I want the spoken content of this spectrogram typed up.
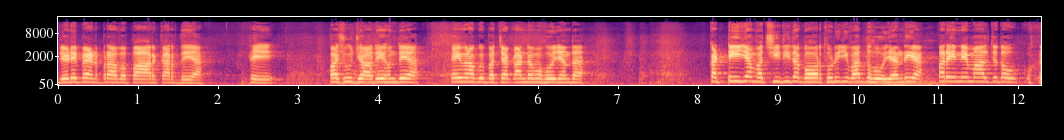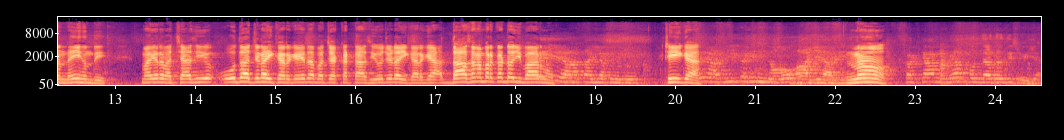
ਜਿਹੜੇ ਭੈਣ ਭਰਾ ਵਪਾਰ ਕਰਦੇ ਆ, ਤੇ ਪਸ਼ੂ ਜ਼ਿਆਦੇ ਹੁੰਦੇ ਆ ਕਈ ਵਾਰ ਕੋਈ ਬੱਚਾ ਕੰਡਮ ਹੋ ਜਾਂਦਾ। ਕੱਟੀ ਜਾਂ ਵੱਛੀ ਦੀ ਤਾਂ ਗੌਰ ਥੋੜੀ ਜੀ ਵੱਧ ਹੋ ਜਾਂਦੀ ਆ, ਪਰ ਇੰਨੇ ਮਾਲ 'ਚ ਤਾਂ ਉਹ ਨਹੀਂ ਹੁੰਦੀ। ਮਗਰ ਬੱਚਾ ਸੀ, ਉਹਦਾ ਚੜਾਈ ਕਰ ਗਿਆ, ਇਹਦਾ ਬੱਚਾ ਕੱਟਾ ਸੀ, ਉਹ ਚੜਾਈ ਕਰ ਗਿਆ। 10 ਨੰਬਰ ਕੱਢੋ ਜੀ ਬਾਹਰ ਨੂੰ। ਰਾਤ ਆਈ ਆਪਣੇ ਕੋਲ ਠੀਕ ਹੈ ਇਹ ਕਦੀ 9 ਹਾਜ਼ਰ ਆ। ਗਈ 9 ਕੱਟਾ ਮਗਰਾ 15 ਦਿਨ ਦੀ ਸੂਈ ਆ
